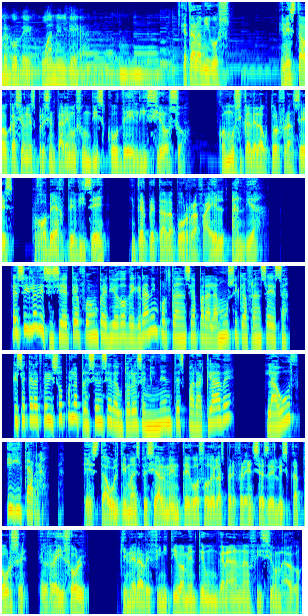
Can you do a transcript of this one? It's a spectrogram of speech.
Cargo de Juan Elguera. ¿Qué tal amigos? En esta ocasión les presentaremos un disco delicioso, con música del autor francés Robert de Vizet, interpretada por Rafael Andia. El siglo XVII fue un periodo de gran importancia para la música francesa, que se caracterizó por la presencia de autores eminentes para clave, laúd y guitarra. Esta última especialmente gozó de las preferencias de Luis XIV, el rey Sol, quien era definitivamente un gran aficionado.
